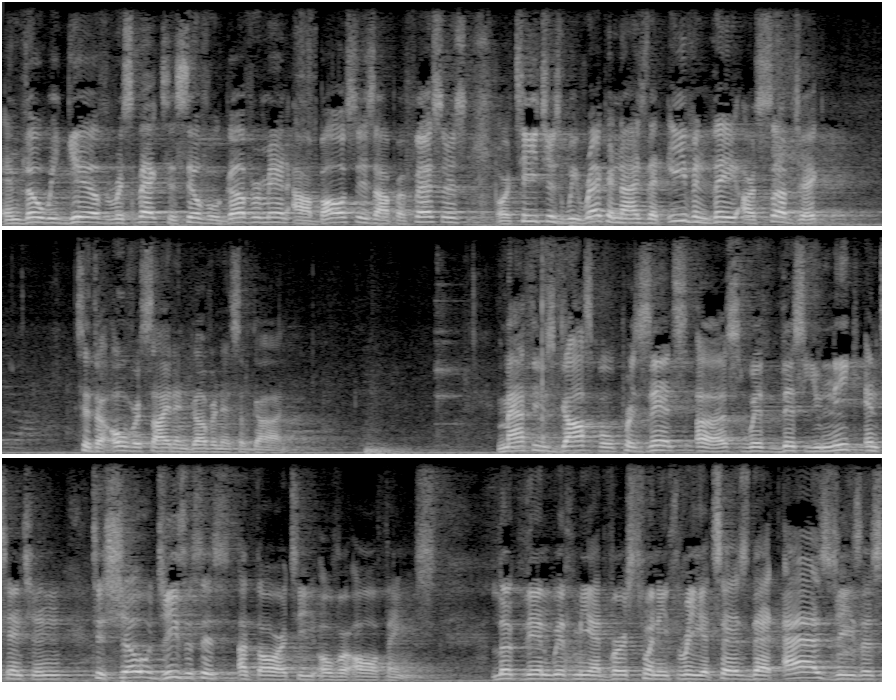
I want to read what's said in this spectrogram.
And though we give respect to civil government, our bosses, our professors, or teachers, we recognize that even they are subject to the oversight and governance of God. Matthew's gospel presents us with this unique intention to show Jesus' authority over all things. Look then with me at verse 23. It says that as Jesus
